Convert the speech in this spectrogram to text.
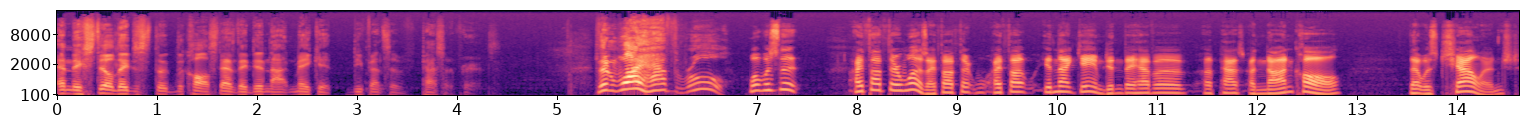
and they still they just the, the call stands. They did not make it defensive pass interference. Then why have the rule? What was the? I thought there was. I thought that. I thought in that game, didn't they have a a pass a non-call that was challenged,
